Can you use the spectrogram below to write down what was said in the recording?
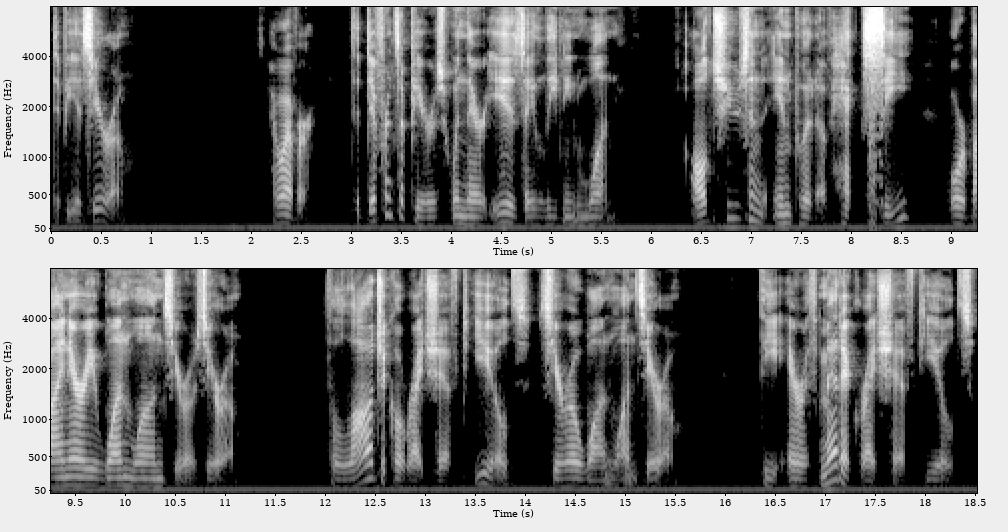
to be a 0. However, the difference appears when there is a leading 1. I'll choose an input of hex C or binary 1100. The logical right shift yields 0110. The arithmetic right shift yields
